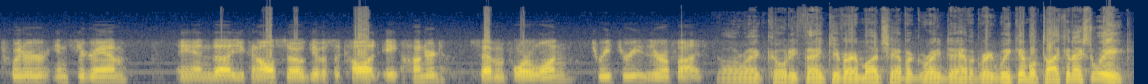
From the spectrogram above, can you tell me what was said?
Twitter, Instagram, and uh, you can also give us a call at 800 741 3305. All right, Cody. Thank you very much. Have a great day. Have a great weekend. We'll talk to you next week.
